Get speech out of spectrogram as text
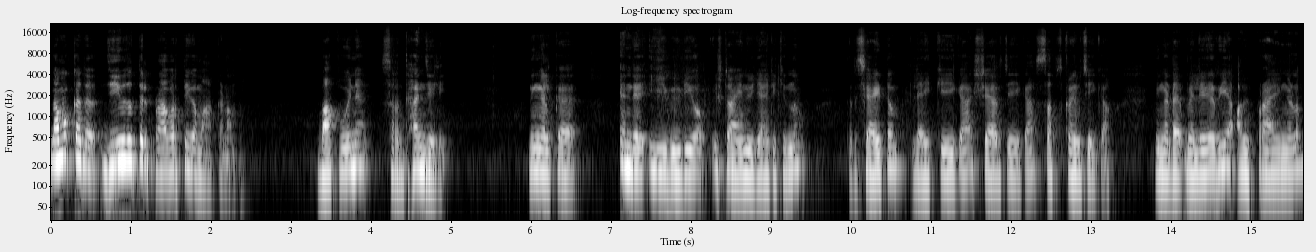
നമുക്കത് ജീവിതത്തിൽ പ്രാവർത്തികമാക്കണം. ബാപ്പുവിന് ശ്രദ്ധാഞ്ജലി. നിങ്ങൾക്ക് എന്റെ ഈ വീഡിയോ ഇഷ്ടമായെന്ന് വിചാരിക്കുന്നു. തീർച്ചയായിട്ടും ലൈക്ക് ചെയ്യുക ഷെയർ ചെയ്യുക സബ്സ്ക്രൈബ് ചെയ്യുക. നിങ്ങളുടെ വിലയേറിയ അഭിപ്രായങ്ങളും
